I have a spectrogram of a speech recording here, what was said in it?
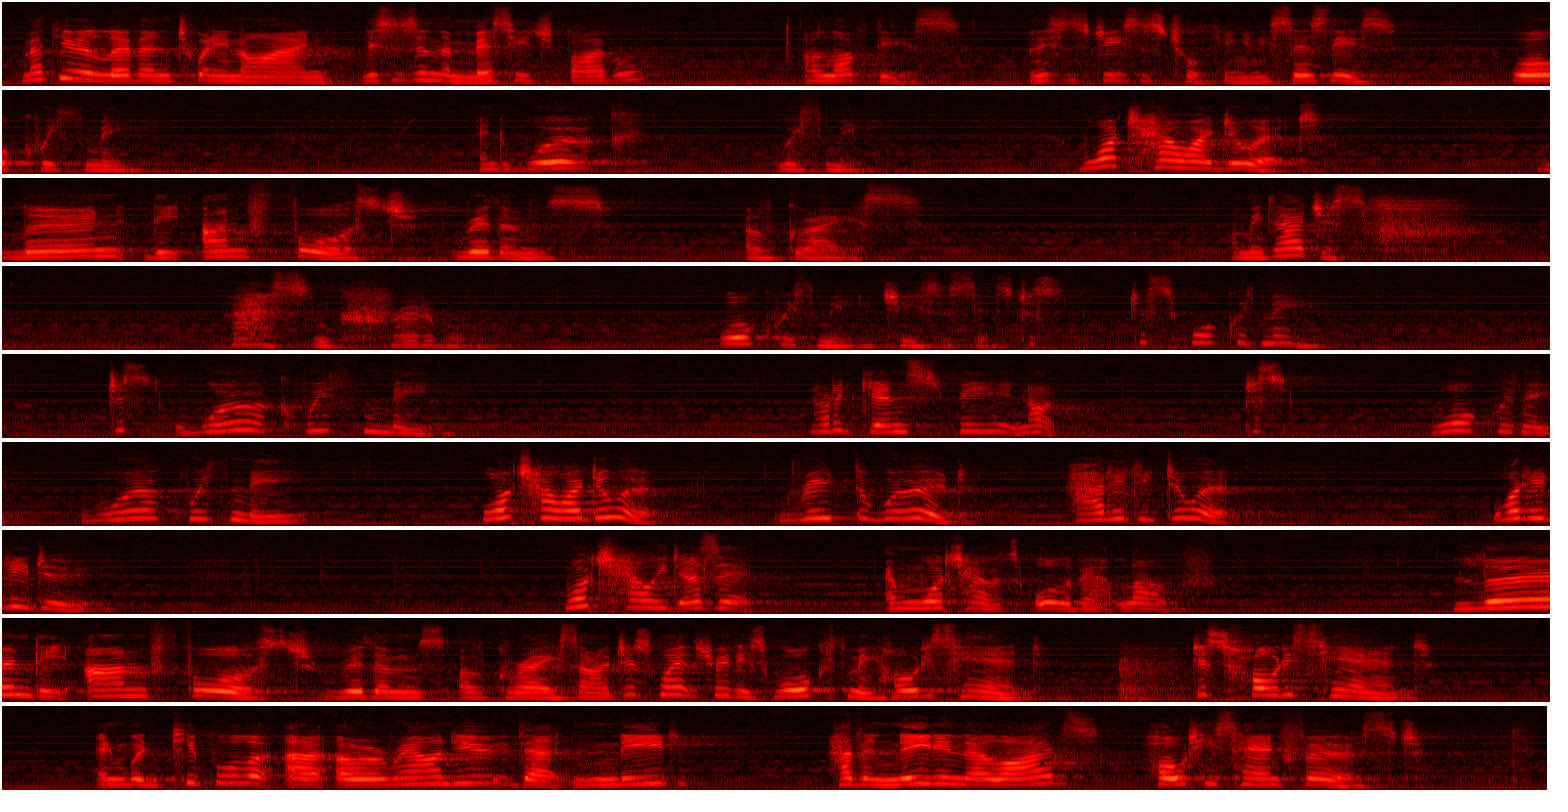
Matthew 11 29, this is in the Message Bible. I love this. And this is Jesus talking, and he says this Walk with me and work with me. Watch how I do it. Learn the unforced rhythms of grace. I mean, that just, that's incredible. Walk with me, Jesus says. Just, just walk with me. Just work with me. Not against me, not just walk with me, work with me. Watch how I do it. Read the word. How did he do it? What did he do? Watch how he does it and watch how it's all about love. Learn the unforced rhythms of grace. And I just went through this. Walk with me, hold his hand. Just hold his hand. And when people are, are around you that need, have a need in their lives, hold his hand first.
